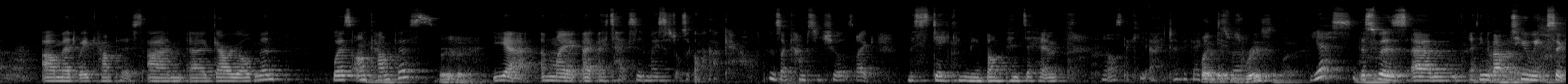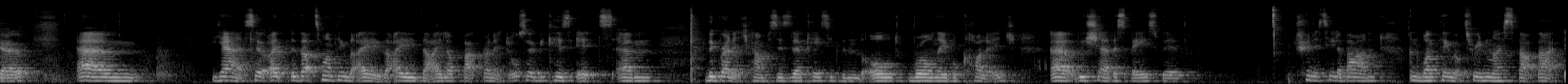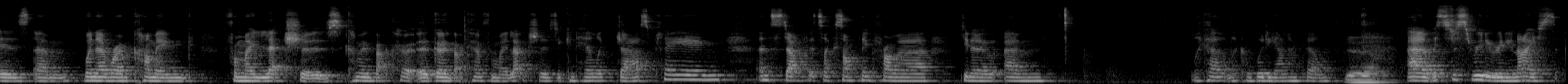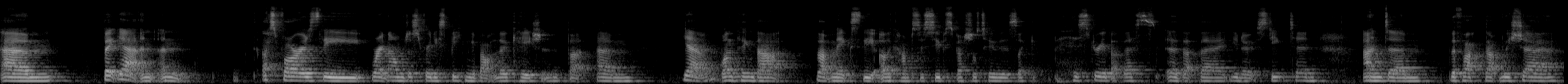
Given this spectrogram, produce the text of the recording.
our Medway campus, and uh, Gary Oldman was on Mm. campus. Really? Yeah, and my I, I texted my sister. I was like, "Oh my god, Gary Oldman's on campus," and she was like, mistakenly bump into him, and I was like, "Yeah, I don't think I Wait, can this was that." recently. Yes, this Mm. was um, I think about two weeks ago. Um, yeah, so I, that's one thing that I that I that I love about Greenwich also because it's um, the Greenwich campus is located within the old Royal Naval College. Uh, we share the space with Trinity Laban, and one thing that's really nice about that is um, whenever I'm coming from my lectures, coming back ho- uh, going back home from my lectures, you can hear like jazz playing and stuff. It's like something from a you know um, like a like a Woody Allen film. Yeah. Um, it's just really really nice. Um, but yeah, and and as far as the right now, I'm just really speaking about location. But um, yeah, one thing that that makes the other campuses super special too is like the history that they're uh, that they're you know steeped in, and um, the fact that we share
